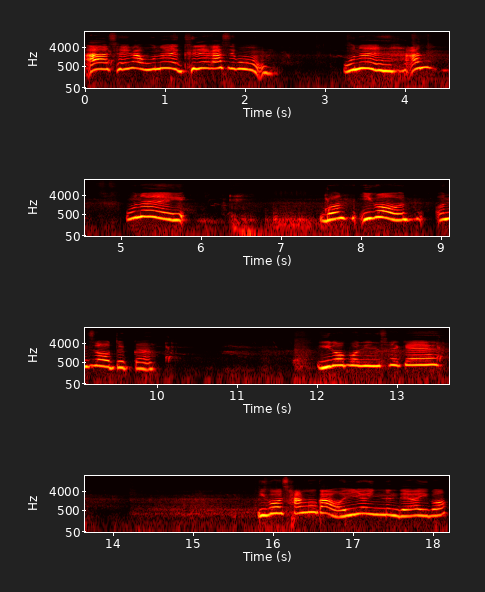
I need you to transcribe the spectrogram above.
아, 제가 오늘 그래가지고, 오늘, 안, 오늘, 이- 뭔, 이거 언제 얻을까요? 잃어버린 세계. 이거 상우가 얼려 있는데요, 이거.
